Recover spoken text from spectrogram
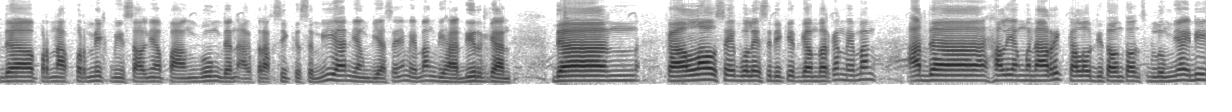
ada pernak-pernik misalnya panggung dan atraksi kesenian yang biasanya memang dihadirkan. Dan kalau saya boleh sedikit gambarkan memang ada hal yang menarik kalau di tahun-tahun sebelumnya ini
